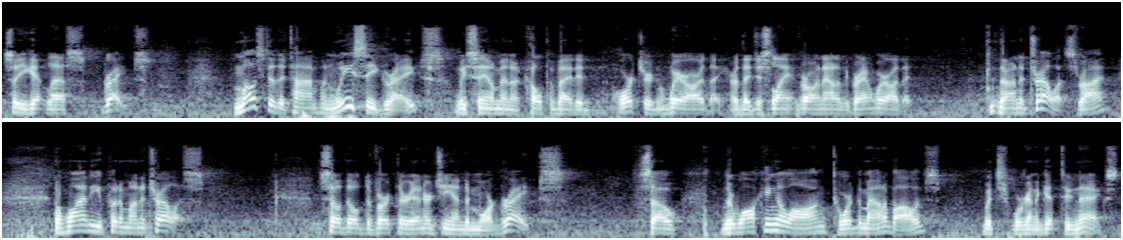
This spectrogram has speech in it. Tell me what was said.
So you get less grapes. Most of the time, when we see grapes, we see them in a cultivated orchard, and where are they? Are they just growing out of the ground? Where are they? They're on a trellis, right? And why do you put them on a trellis? So they'll divert their energy into more grapes. So they're walking along toward the Mount of Olives, which we're going to get to next.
